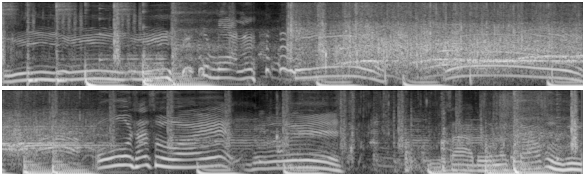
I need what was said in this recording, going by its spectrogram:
เอ้ยเอ้ยเอ้ยรอดเลยเออเออโอ้ใช้สวยเฮ้ยกูซ่าโดนแล้วครับโอ้อหรุ่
